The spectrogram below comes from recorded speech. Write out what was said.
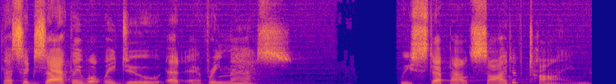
That's exactly what we do at every Mass we step outside of time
